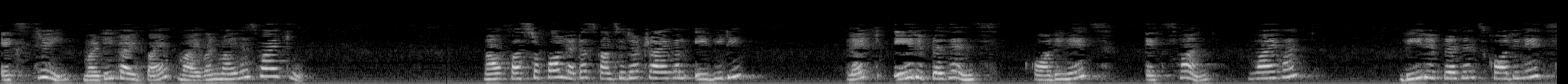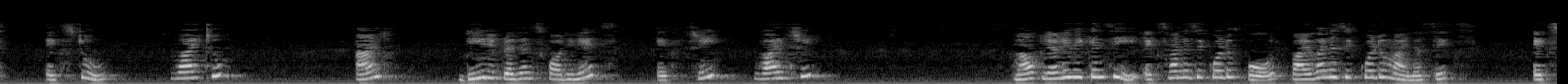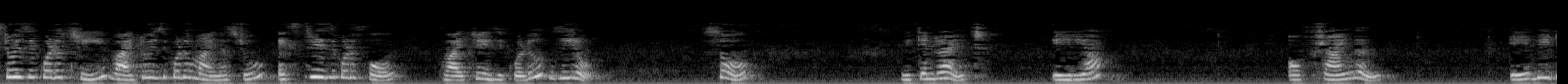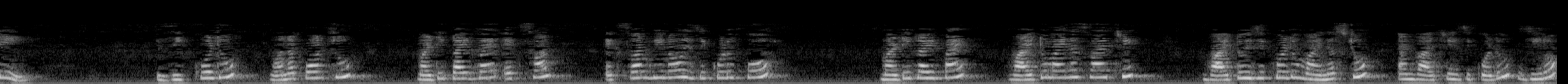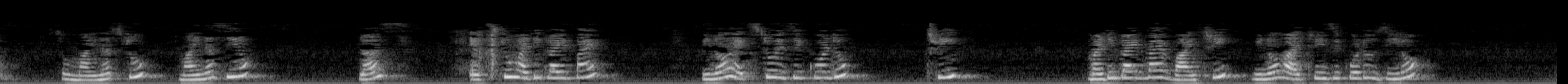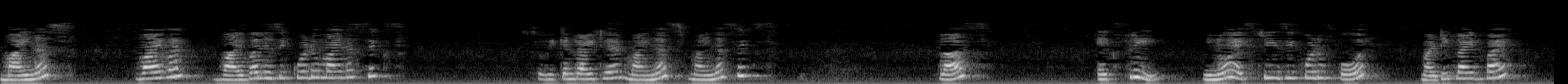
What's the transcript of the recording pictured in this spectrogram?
x3 multiplied by y1 minus y2. Now first of all let us consider triangle ABD. Let A represents coordinates x1, y1, B represents coordinates x2, y2 and D represents coordinates x3, y3 now clearly we can see x1 is equal to 4, y1 is equal to minus 6, x2 is equal to 3, y2 is equal to minus 2, x3 is equal to 4, y3 is equal to 0. So, we can write area of triangle ABD is equal to 1 upon 2 multiplied by x1. x1 we know is equal to 4 multiplied by y2 minus y3 y2 is equal to minus 2 and y3 is equal to 0 so minus 2 minus 0 plus x2 multiplied by we know x2 is equal to 3 multiplied by y3 we know y3 is equal to 0 minus y1. y1 is equal to minus 6. So we can write here minus minus 6 plus x3. We know x3 is equal to 4 multiplied by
